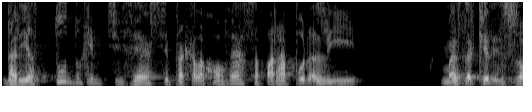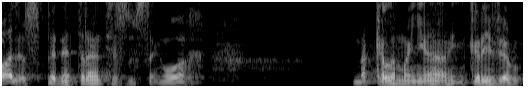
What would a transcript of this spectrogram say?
daria tudo o que ele tivesse para aquela conversa parar por ali, mas aqueles olhos penetrantes do Senhor, naquela manhã incrível,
